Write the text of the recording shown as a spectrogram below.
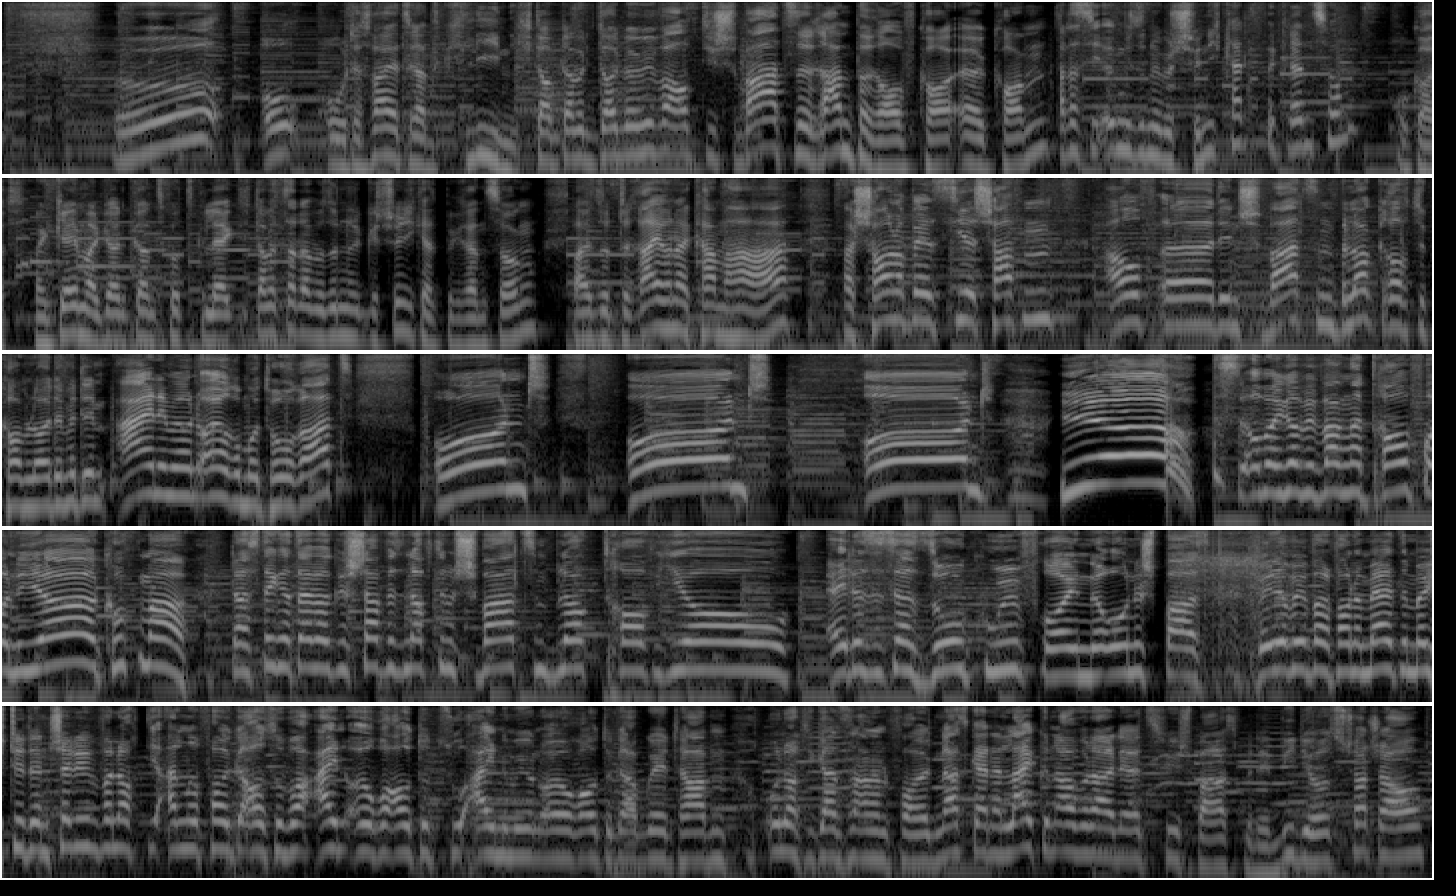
Oh, oh, oh, das war jetzt gerade clean. Ich glaube, damit sollten wir auf die schwarze Rampe raufkommen. Äh, hat das hier irgendwie so eine Geschwindigkeitsbegrenzung? Oh Gott, mein Game hat gerade ganz kurz geleckt. Ich glaube, es hat aber so eine Geschwindigkeitsbegrenzung. Bei so 300 km/h. Mal schauen, ob wir es hier schaffen, auf äh, den schwarzen Block raufzukommen, Leute, mit dem 1 Million Euro Motorrad. Und, und, und ja! Oh mein Gott, wir waren gerade drauf, Freunde. Ja, guck mal. Das Ding hat einfach geschafft. Wir sind auf dem schwarzen Block drauf. Yo. Ey, das ist ja so cool, Freunde. Ohne Spaß. Wenn ihr auf jeden Fall vorne mehr sehen möchtet, dann stellt auf jeden Fall noch die andere Folge aus, wo wir 1 Euro Auto zu 1 Million Euro Auto geupgradet haben. Und noch die ganzen anderen Folgen. Lasst gerne ein Like und ein Abo da. Und jetzt viel Spaß mit den Videos. Ciao, ciao.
